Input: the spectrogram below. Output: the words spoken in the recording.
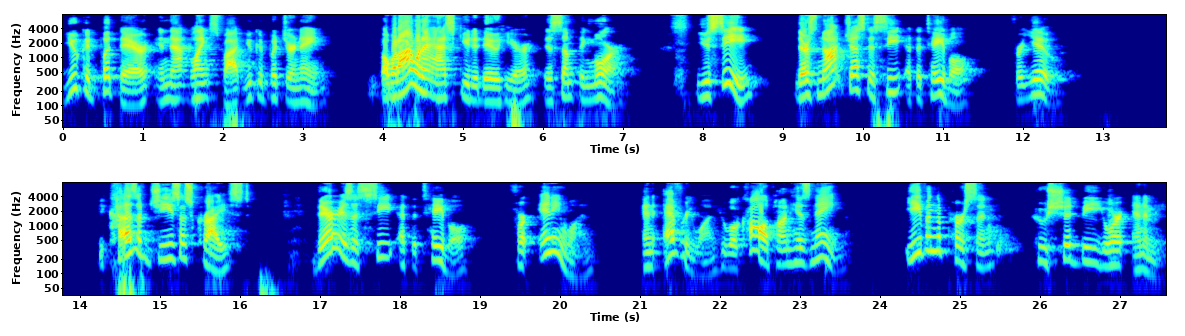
you could put there in that blank spot, you could put your name. But what I want to ask you to do here is something more. You see, there's not just a seat at the table for you. Because of Jesus Christ, there is a seat at the table for anyone and everyone who will call upon his name, even the person who should be your enemy.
